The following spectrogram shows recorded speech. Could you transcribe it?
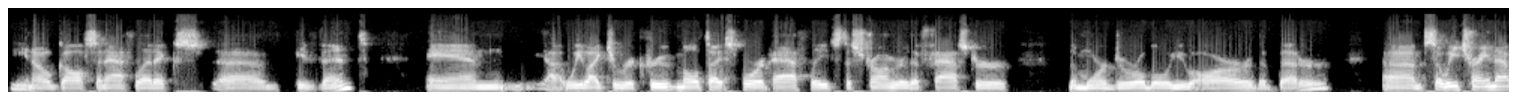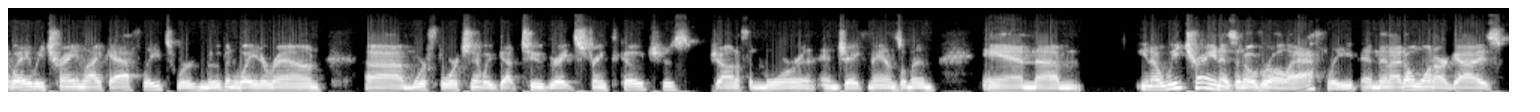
you know golf's an athletics uh, event. And uh, we like to recruit multi-sport athletes. The stronger the faster the more durable you are the better. Um, so we train that way. We train like athletes. We're moving weight around. Um, we're fortunate we've got two great strength coaches jonathan moore and, and jake manzelman. And um, you know we train as an overall athlete. And then i don't want our guys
